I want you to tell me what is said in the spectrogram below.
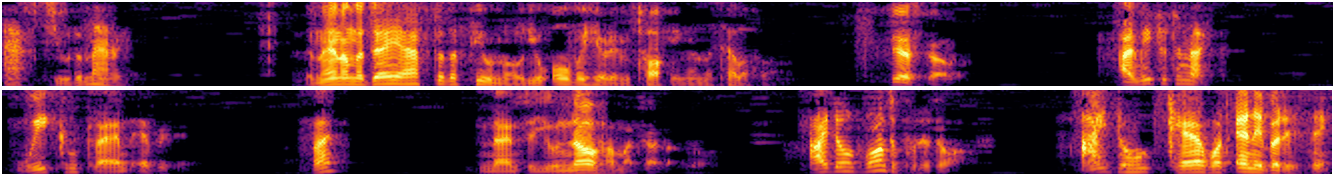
asks you to marry. And then on the day after the funeral, you overhear him talking on the telephone. Yes, darling. I'll meet you tonight. We can plan everything. Right? Nancy, you know how much I love you. I don't want to put it off. I don't care what anybody thinks.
